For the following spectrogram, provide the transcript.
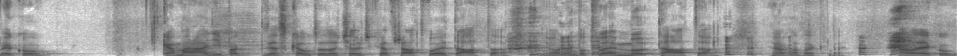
Jako kamarádi pak ze skauta začali říkat třeba tvoje táta, jo, nebo tvoje m táta, jo, a takhle. Ale jako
